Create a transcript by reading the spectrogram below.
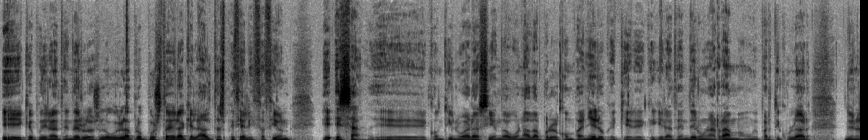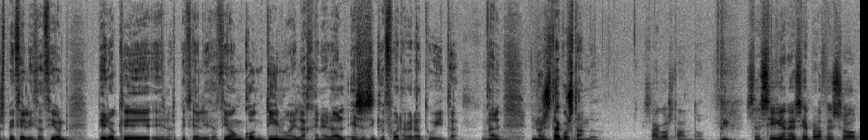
que pudieran atenderlos. Luego la propuesta era que la alta especialización, esa continuara así siendo abonada por el compañero que quiere, que quiere atender una rama muy particular de una especialización, pero que eh, la especialización continua y la general, esa sí que fuera gratuita. Nos está costando está costando. Mm. Se sigue en ese proceso.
